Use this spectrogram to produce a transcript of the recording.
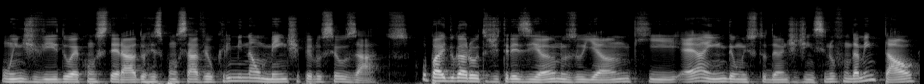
um indivíduo é considerado responsável criminalmente pelos seus atos. O pai do garoto de 13 anos, o Yang, que é ainda um estudante de ensino fundamental,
